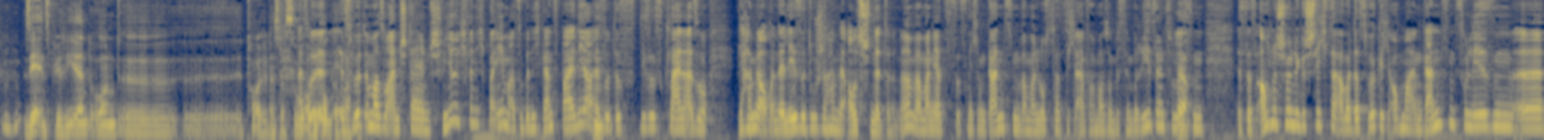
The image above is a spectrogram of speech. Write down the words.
Mhm. Sehr inspirierend und äh, äh, toll, dass das so also auf den Punkt gebracht Es wird immer so an Stellen schwierig, finde ich, bei ihm. Also bin ich ganz bei dir. Also mhm. das, dieses kleine, also wir haben ja auch in der Lesedusche haben wir Ausschnitte, ne? Wenn man jetzt das nicht im Ganzen, wenn man Lust hat, sich einfach mal so ein bisschen berieseln zu lassen, ja. ist das auch eine schöne Geschichte, aber das wirklich auch mal im Ganzen zu lesen, äh,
